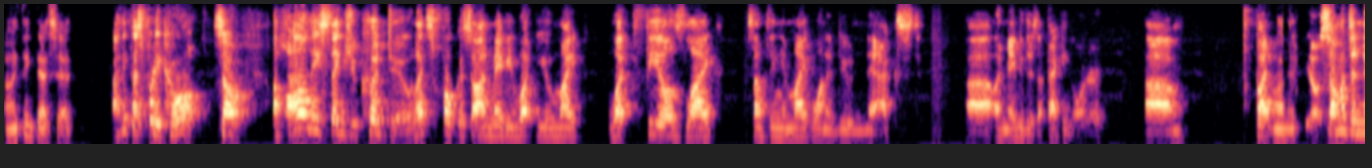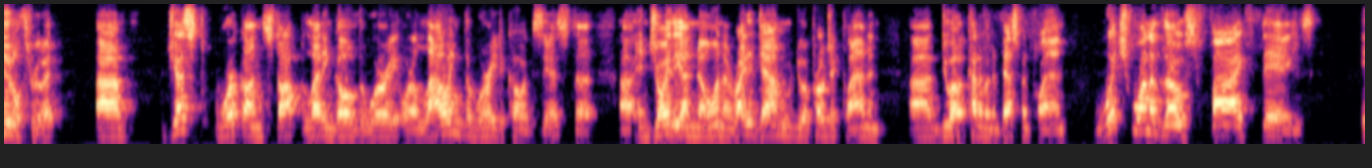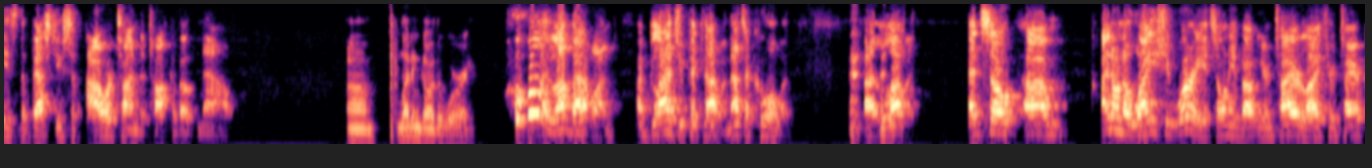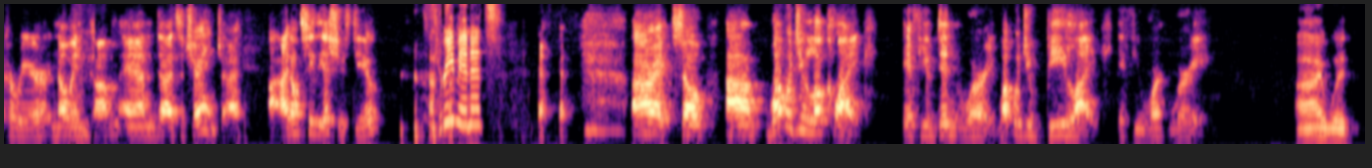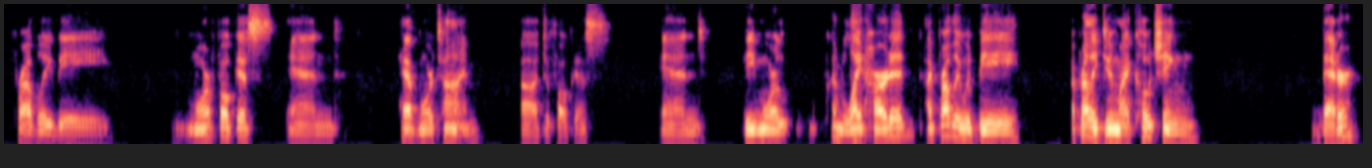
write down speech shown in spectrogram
I think that's it. I think that's pretty cool. So of all these things you could do, let's focus on maybe what you might, what feels like something you might want to do next. Uh, and maybe there's a pecking order. Um, but you know, someone to noodle through it. Um, just work on stop letting go of the worry or allowing the worry to coexist. Uh, uh, enjoy the unknown. Uh, write it down. Do a project plan and uh, do a kind of an investment plan which one of those five things is the best use of our time to talk about now? Um, letting go of the worry. I love that one. I'm glad you picked that one. That's a cool one. I love it. And so um, I don't know why you should worry. It's only about your entire life, your entire career, no income, and uh, it's a change. I, I don't see the issues. Do you? Three minutes. All right. So, um, what would you look like if you didn't worry? What would you be like if you weren't worrying? I would probably be more focused and have more time uh, to focus and be more kind of lighthearted. I probably would be, I probably do my coaching better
